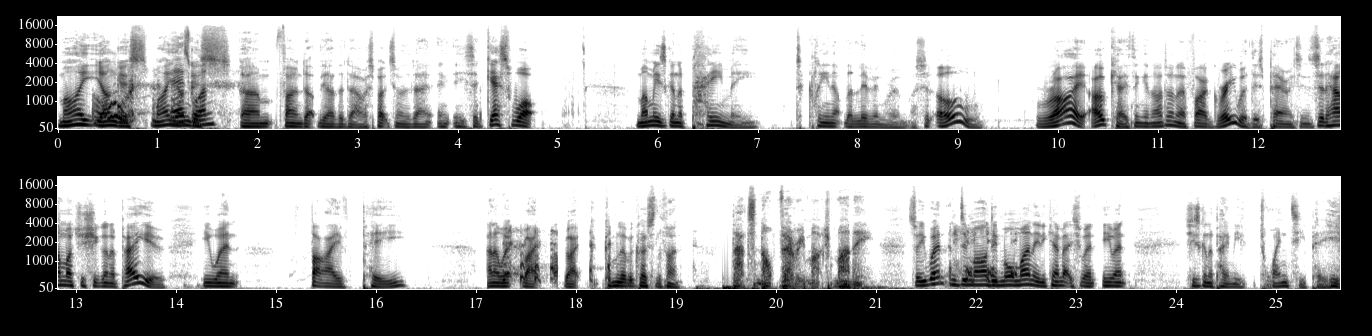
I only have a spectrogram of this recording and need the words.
My youngest, my youngest, um, phoned up the other day. I spoke to him the other day, and he said, "Guess what? Mummy's going to pay me to clean up the living room." I said, "Oh, right, okay." Thinking, I don't know if I agree with this parenting. He said, "How much is she going to pay you?" He went, five p, and I went, "Right, right, come a little bit closer to the phone. That's not very much money." So he went and demanded more money. And he came back. She went, he went. She's going to pay me twenty p.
